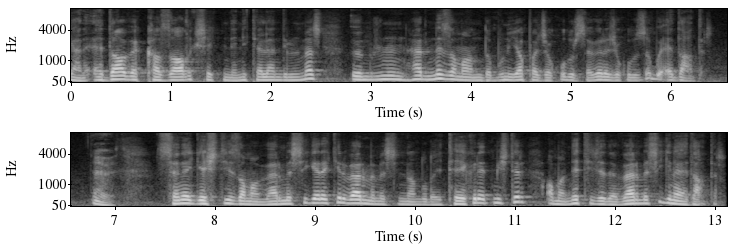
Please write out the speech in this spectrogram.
Yani eda ve kazalık şeklinde nitelendirilmez. Ömrünün her ne zamanında bunu yapacak olursa, verecek olursa bu edadır. Evet. Sene geçtiği zaman vermesi gerekir, vermemesinden dolayı tehir etmiştir. Ama neticede vermesi yine edadır.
